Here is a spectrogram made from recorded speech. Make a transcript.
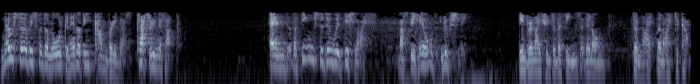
no service for the Lord can ever be cumbering us, cluttering us up. And the things to do with this life must be held loosely in relation to the things that belong to life, the life to come.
